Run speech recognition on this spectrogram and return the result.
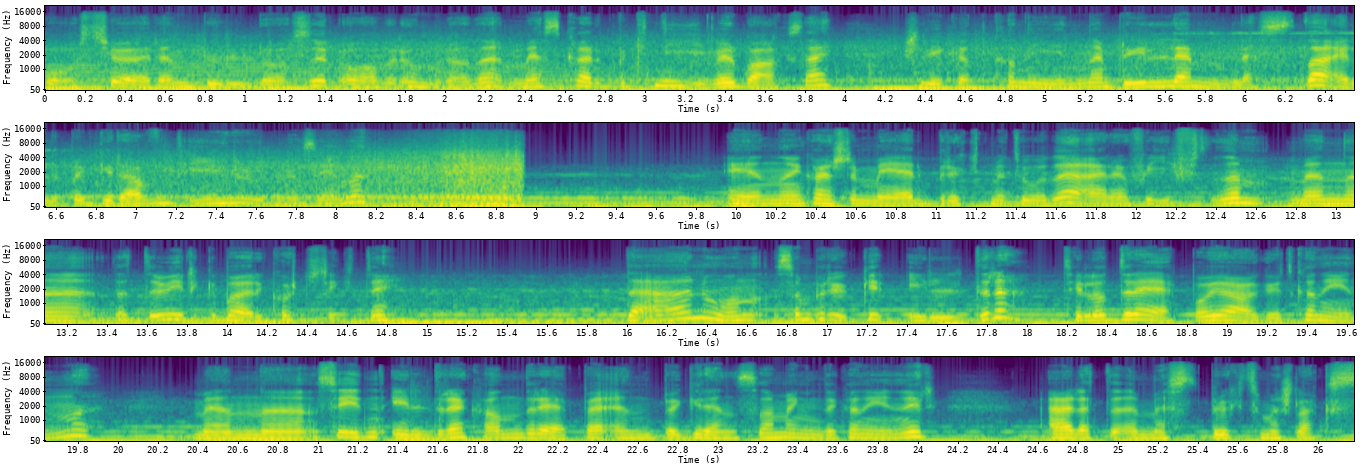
på å kjøre en bulldoser over området med skarpe kniver bak seg, slik at kaninene blir lemlesta eller begravd i hulene sine. En kanskje mer brukt metode er å forgifte dem, men uh, dette virker bare kortsiktig. Det er noen som bruker ildre til å drepe og jage ut kaninene, men uh, siden ildre kan drepe en begrensa mengde kaniner, er dette mest brukt som en slags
